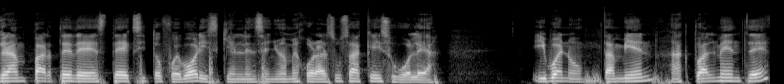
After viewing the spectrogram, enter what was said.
Gran parte de este éxito fue Boris, quien le enseñó a mejorar su saque y su volea. Y bueno, también actualmente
